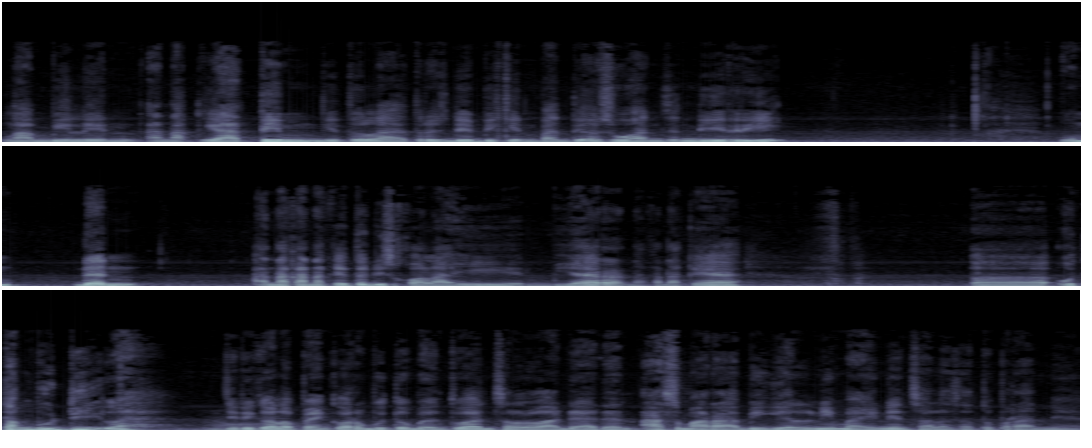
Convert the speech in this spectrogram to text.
ngambilin anak yatim gitulah terus dia bikin panti asuhan sendiri. Um, dan anak-anak itu disekolahin biar anak-anaknya eh, utang budi lah jadi kalau Pengkor butuh bantuan selalu ada dan Asmara Abigail ini mainin salah satu perannya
